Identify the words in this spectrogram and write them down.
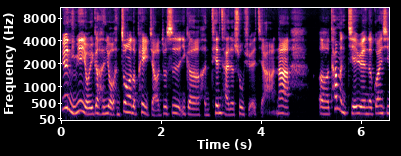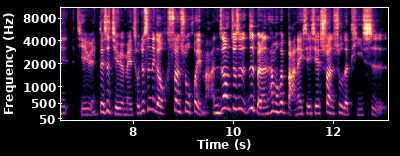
因为里面有一个很有很重要的配角，就是一个很天才的数学家。那呃，他们结缘的关系，结缘对是结缘没错，就是那个算术会嘛，你知道，就是日本人他们会把那些一些算术的提示。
